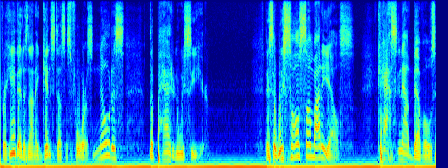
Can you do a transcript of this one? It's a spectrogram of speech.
for he that is not against us is for us. Notice the pattern we see here. They said, We saw somebody else casting out devils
